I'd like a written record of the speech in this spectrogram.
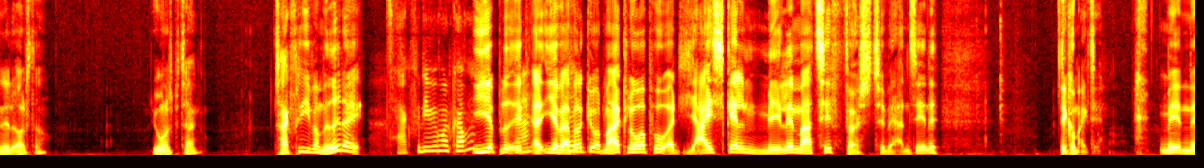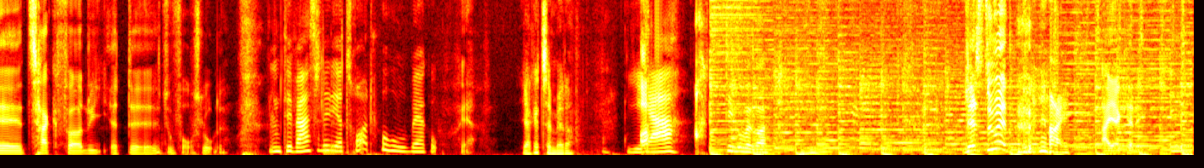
Jeanette Olstad. Jonas Betank. Tak fordi I var med i dag. Tak fordi vi måtte komme. I, er blevet, Ja, ja, I har i hvert fald gjort mig klogere på, at jeg skal melde mig til først til verdens ende. Det kommer jeg ikke til. Men øh, tak for, at øh, du foreslog det. Men Det var så lidt, jeg tror, det kunne være god. Jeg kan tage med dig. Ja. Det kunne være godt. Let's do it! Nej. Ej, jeg kan ikke. Øh,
